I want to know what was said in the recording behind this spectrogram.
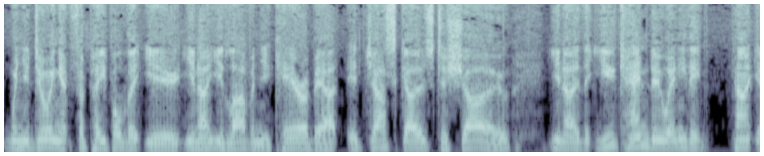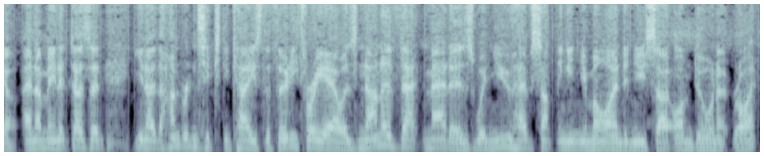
when you're doing it for people that you you know you love and you care about. It just goes to show, you know, that you can do anything. Can't you? And I mean, it doesn't, you know, the 160 Ks, the 33 hours, none of that matters when you have something in your mind and you say, I'm doing it, right?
